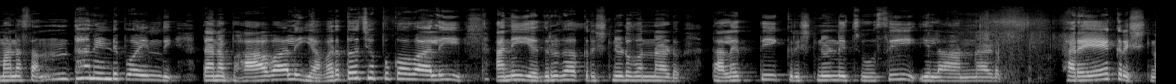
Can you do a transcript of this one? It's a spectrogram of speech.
మనసంతా నిండిపోయింది. తన భావాలు ఎవరితో చెప్పుకోవాలి అని ఎదురుగా కృష్ణుడు ఉన్నాడు. తలెత్తి కృష్ణుణ్ణి చూసి ఇలా అన్నాడు. హరే కృష్ణ.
